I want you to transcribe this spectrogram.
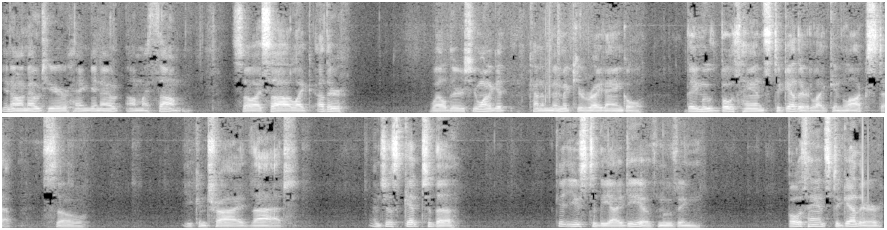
you know I'm out here hanging out on my thumb. So I saw like other welders you want to get kind of mimic your right angle. They move both hands together like in lockstep. So you can try that and just get to the get used to the idea of moving both hands together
